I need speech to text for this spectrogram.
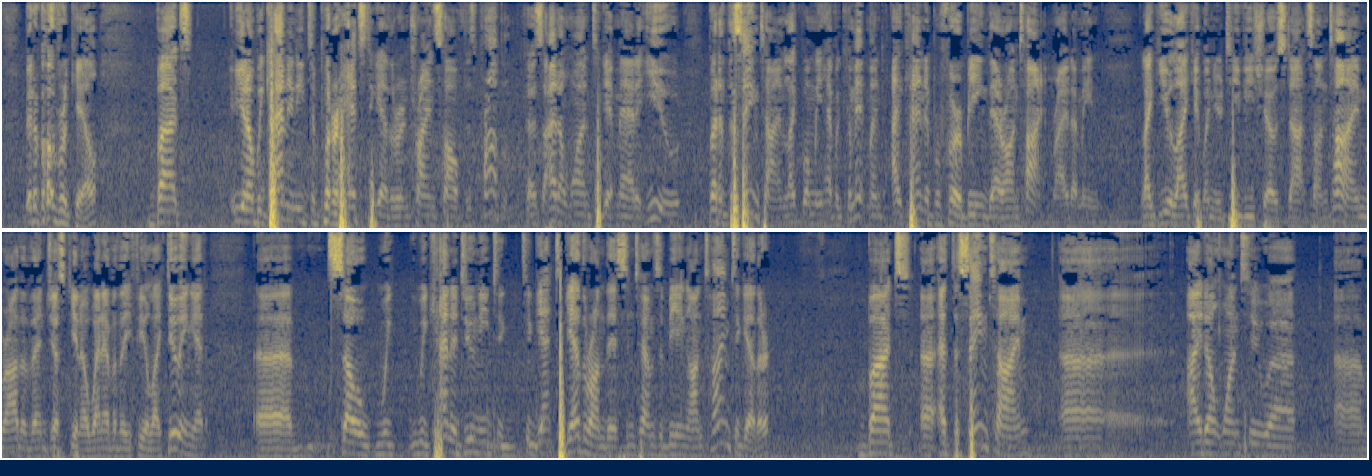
bit of overkill. But you know, we kind of need to put our heads together and try and solve this problem because I don't want to get mad at you, but at the same time, like when we have a commitment, I kind of prefer being there on time, right? I mean, like you like it when your TV show starts on time rather than just, you know, whenever they feel like doing it. Uh, so we, we kind of do need to, to get together on this in terms of being on time together. But uh, at the same time, uh, I don't want to uh, um,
